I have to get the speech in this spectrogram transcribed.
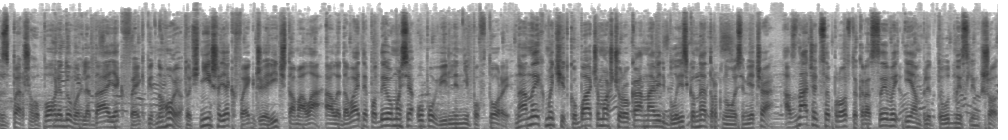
з першого погляду виглядає як фейк під ногою, точніше, як фейк Джеріч та мала. Але давайте подивимося уповільнені повтори. На них ми чітко бачимо, що рука навіть близько не торкнулася м'яча. А значить, це просто красивий і амплітудний слінгшот.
